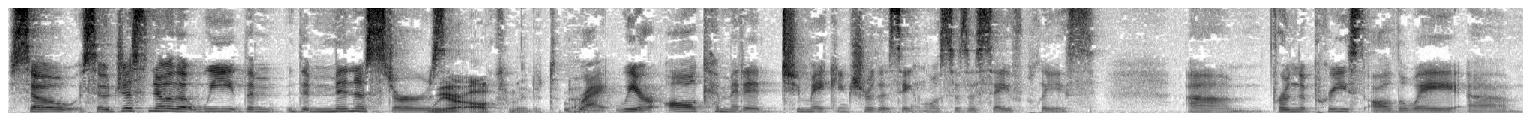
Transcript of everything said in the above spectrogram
so so just know that we the the ministers we are all committed to that. Right. We are all committed to making sure that St. Louis is a safe place, um, from the priest all the way um,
